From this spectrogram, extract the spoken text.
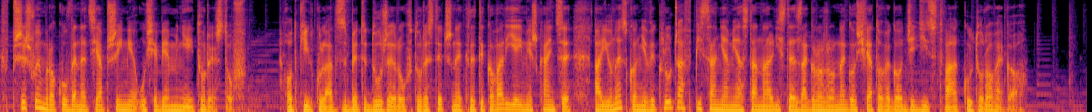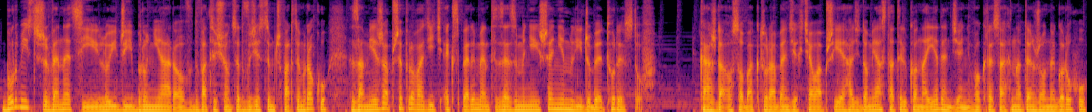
W przyszłym roku Wenecja przyjmie u siebie mniej turystów. Od kilku lat zbyt duży ruch turystyczny krytykowali jej mieszkańcy, a UNESCO nie wyklucza wpisania miasta na listę zagrożonego światowego dziedzictwa kulturowego. Burmistrz Wenecji Luigi Bruniaro w 2024 roku zamierza przeprowadzić eksperyment ze zmniejszeniem liczby turystów. Każda osoba, która będzie chciała przyjechać do miasta tylko na jeden dzień w okresach natężonego ruchu,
